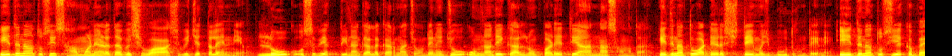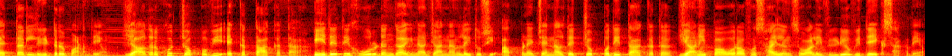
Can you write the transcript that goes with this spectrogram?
ਇਹਦੇ ਨਾਲ ਤੁਸੀਂ ਸਾਹਮਣੇ ਵਾਲੇ ਦਾ ਵਿਸ਼ਵਾਸ ਵੀ ਜਿੱਤ ਲੈਂਦੇ ਹੋ। ਲੋਕ ਉਸ ਵਿਅਕਤੀ ਨਾਲ ਗੱਲ ਕਰਨਾ ਚਾਹੁੰਦੇ ਨੇ ਜੋ ਉਹਨਾਂ ਦੀ ਗੱਲ ਨੂੰ ਬੜੇ ਧਿਆਨ ਨਾਲ ਸੁਣਦਾ ਇਹਦੇ ਨਾਲ ਤੁਹਾਡੇ ਰਿਸ਼ਤੇ ਮਜ਼ਬੂਤ ਹੁੰਦੇ ਨੇ। ਇਹਦੇ ਨਾਲ ਤੁਸੀਂ ਇੱਕ ਬਿਹਤਰ ਲੀਡਰ ਬਣਦੇ ਹੋ। ਯਾਦ ਰੱਖੋ, ਚੁੱਪ ਵੀ ਇੱਕ ਤਾਕਤ ਆ। ਇਹਦੇ ਤੇ ਹੋਰ ਡੰਗਾਈ ਨਾਲ ਜਾਣਨ ਲਈ ਤੁਸੀਂ ਆਪਣੇ ਚੈਨਲ ਤੇ ਚੁੱਪ ਦੀ ਤਾਕਤ, ਯਾਨੀ ਪਾਵਰ ਆਫ ਸਾਇਲੈਂਸ ਵਾਲੀ ਵੀਡੀਓ ਵੀ ਦੇਖ ਸਕਦੇ ਹੋ।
